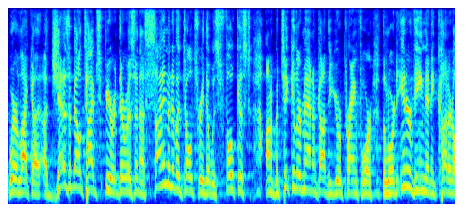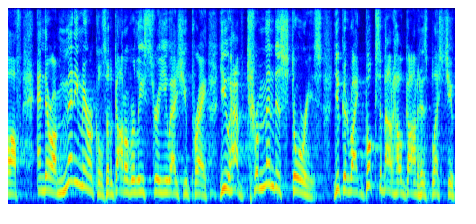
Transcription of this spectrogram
where like a, a Jezebel type spirit, there was an assignment of adultery that was focused on a particular man of God that you were praying for. The Lord intervened and he cut it off. And there are many miracles that God will release through you as you pray. You have tremendous stories. You could write books about how God has blessed you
